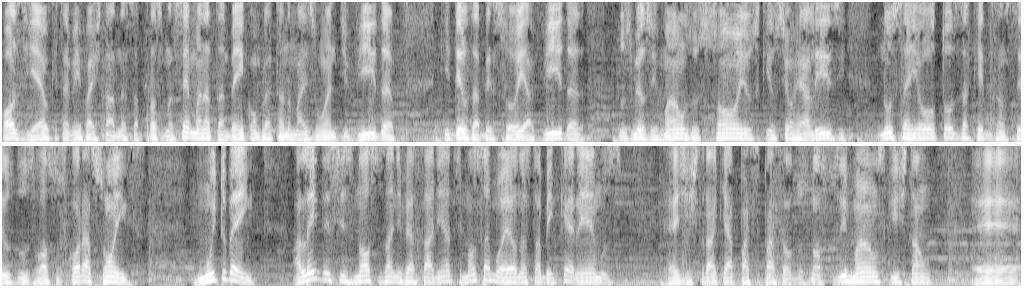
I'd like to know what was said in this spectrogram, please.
Osiel, que também vai estar nessa próxima semana também, completando mais um ano de vida. Que Deus abençoe a vida dos meus irmãos, os sonhos, que o Senhor realize no Senhor todos aqueles anseios dos vossos corações. Muito bem. Além desses nossos aniversariantes, irmão Samuel, nós também queremos registrar aqui a participação dos nossos irmãos que estão é,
